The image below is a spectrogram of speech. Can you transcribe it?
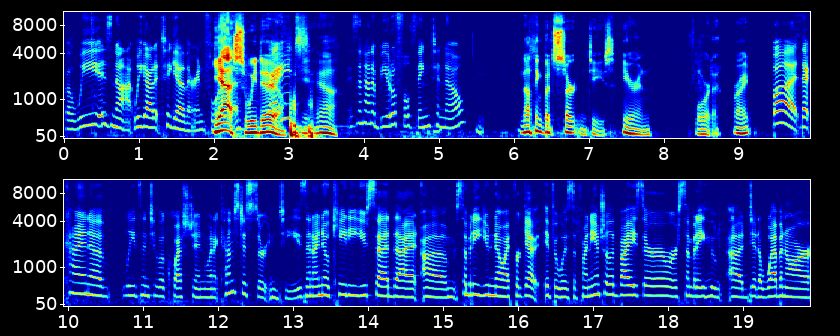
but we is not. We got it together in Florida. Yes, we do. Right? Yeah, Isn't that a beautiful thing to know? nothing but certainties here in Florida, right? But that kind of leads into a question when it comes to certainties. And I know, Katie, you said that um, somebody you know, I forget if it was a financial advisor or somebody who uh, did a webinar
